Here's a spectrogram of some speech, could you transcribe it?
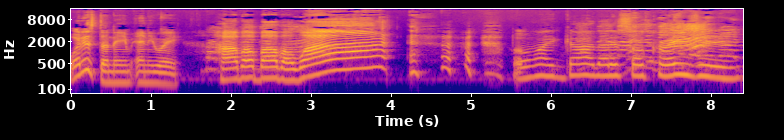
What is the name anyway? Haba Baba what? oh my god, that is so crazy.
